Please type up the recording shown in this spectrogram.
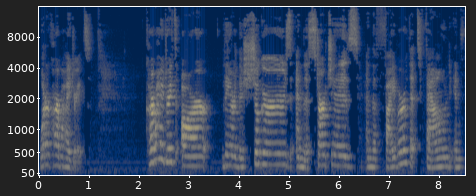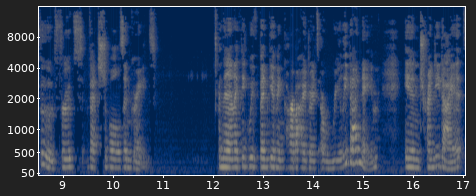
what are carbohydrates? Carbohydrates are they are the sugars and the starches and the fiber that's found in food, fruits, vegetables, and grains. And then I think we've been giving carbohydrates a really bad name in trendy diets.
